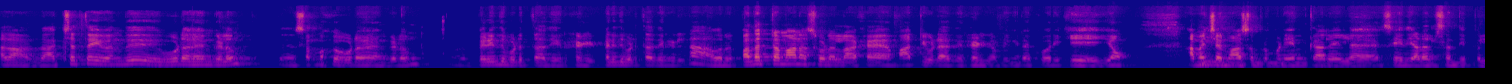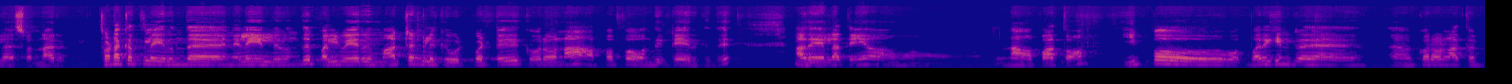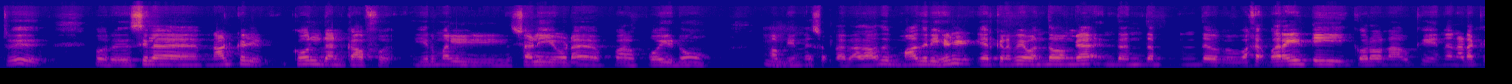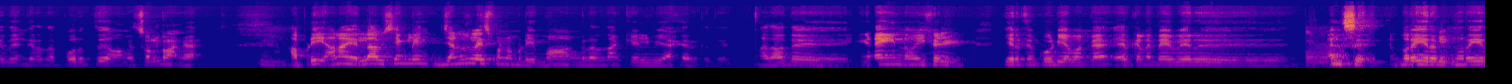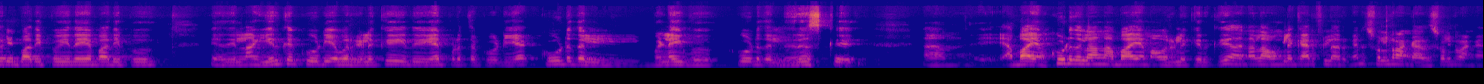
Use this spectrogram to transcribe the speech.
அதான் அந்த அச்சத்தை வந்து ஊடகங்களும் சமூக ஊடகங்களும் பெரிதுபடுத்தாதீர்கள். பெரிதுபடுத்தாதீர்கள்னா ஒரு பதற்றமான சூழலாக மாற்றி விடாதீர்கள் அப்படிங்கிற கோரிக்கையையும் அமைச்சர் மா. சுப்பிரமணியன் காலையில செய்தியாளர் சந்திப்புல சொன்னாரு. தொடக்கத்துல இருந்த நிலையிலிருந்து பல்வேறு மாற்றங்களுக்கு உட்பட்டு கொரோனா அப்பப்போ வந்துகிட்டே இருக்குது. அதை எல்லாத்தையும் நாம பார்த்தோம். இப்போ வருகின்ற கொரோனா தொற்று ஒரு சில நாட்கள் கோல்ட் அண்ட் காஃப் இருமல் சளியோட போயிடும் அப்படின்னு சொல்றாரு. அதாவது மாதிரிகள் ஏற்கனவே வந்தவங்க இந்த இந்த இந்த வெரைட்டி கொரோனாவுக்கு என்ன நடக்குதுங்கிறத பொறுத்து அவங்க சொல்றாங்க. அப்படி ஆனா எல்லா விஷயங்களையும் ஜெனரலைஸ் பண்ண முடியுமாங்கிறது தான் கேள்வியாக இருக்குது. அதாவது இணை நோய்கள் இருக்கக்கூடியவங்க. ஏற்கனவே வேறு லங்ஸ் நுரையீரல் நுரையீரல் பாதிப்பு இதய பாதிப்பு இதெல்லாம் இருக்கக்கூடியவர்களுக்கு இது ஏற்படுத்தக்கூடிய கூடுதல் விளைவு கூடுதல் ரிஸ்க் அபாயம் கூடுதலான அபாயம் அவர்களுக்கு இருக்கு. அதனால அவங்கள கேர்ஃபுல்லா இருங்கன்னு சொல்றாங்க அது சொல்றாங்க.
